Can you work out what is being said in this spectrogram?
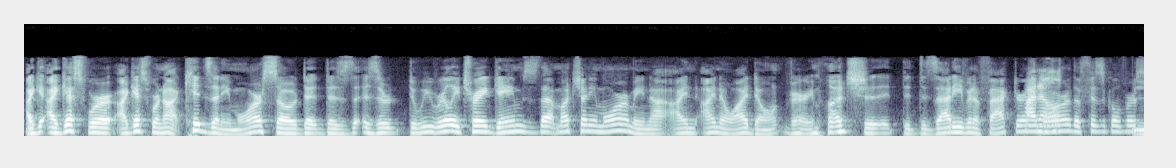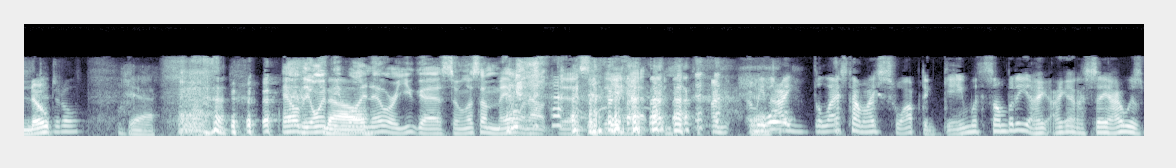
I, I guess we're I guess we're not kids anymore. So d- does is there do we really trade games that much anymore? I mean, I I know I don't very much. Uh, d- Does that even a factor anymore? The physical versus Nope. digital? Yeah. Hell, the only No. people I know are you guys. So unless I'm mailing out this, it didn't happen. I, I mean, I the last time I swapped a game with somebody, I, I gotta say I was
